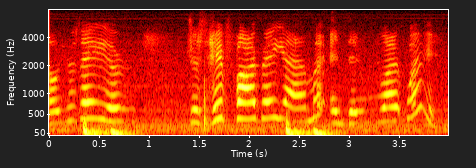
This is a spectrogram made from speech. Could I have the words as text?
Know you're there. Just hit 5 a.m. and then right way. Oh,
